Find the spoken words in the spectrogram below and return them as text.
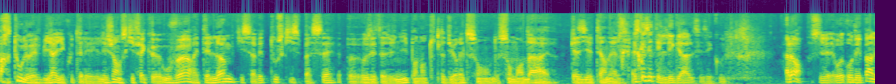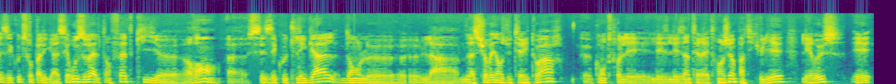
partout. Le FBI écoutait les, les, gens, ce qui fait que Hoover était l'homme qui savait tout ce qui se passait euh, aux États-Unis pendant toute la durée de son, de son mandat quasi éternel. Est-ce que c'était légal ces écoutes? Alors, au, départ, les écoutes ne sont pas légales. C'est Roosevelt, en fait, qui rend ces écoutes légales dans le, la, la surveillance du territoire euh, contre les, les, les, intérêts étrangers, en particulier les Russes et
